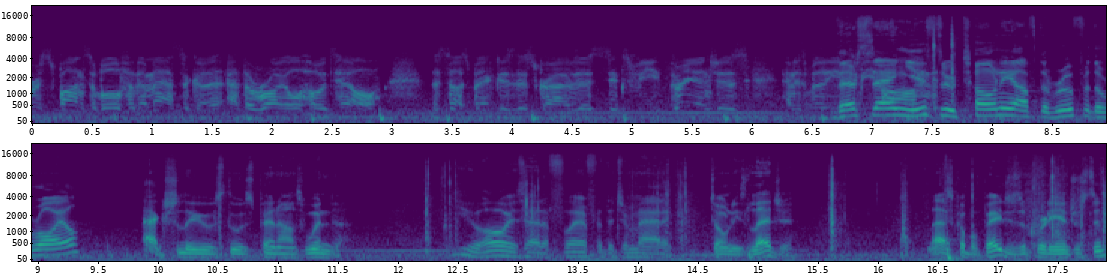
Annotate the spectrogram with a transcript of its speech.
responsible for the massacre at the Royal Hotel. The suspect is described as six feet three inches and is believed They're to be saying you threw Tony off the roof of the Royal? Actually, it was through his penthouse window. You always had a flair for the dramatic. Tony's ledger. Last couple pages are pretty interesting.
